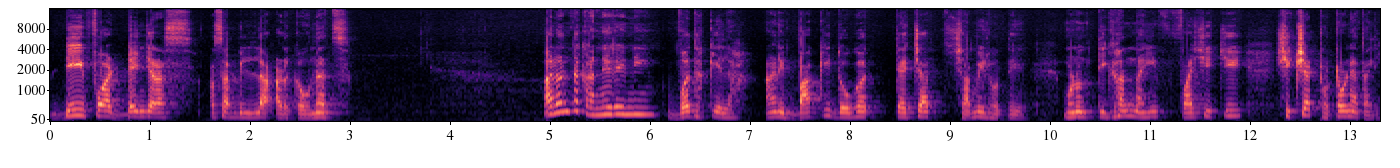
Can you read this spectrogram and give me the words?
डी फॉर डेंजरस असा बिल्ला अडकवूनच. अनंत कान्हेरेंनी वध केला आणि बाकी दोघं त्याच्यात सामील होते म्हणून तिघांनाही फाशीची शिक्षा ठोठवण्यात आली.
